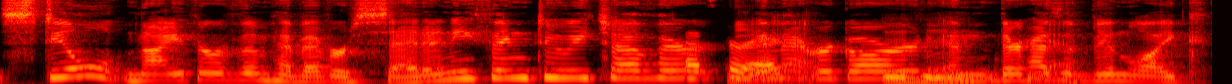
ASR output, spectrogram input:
still neither of them have ever said anything to each other in that regard and there hasn't been like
